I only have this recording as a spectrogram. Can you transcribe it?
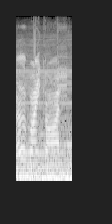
Oh my god.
